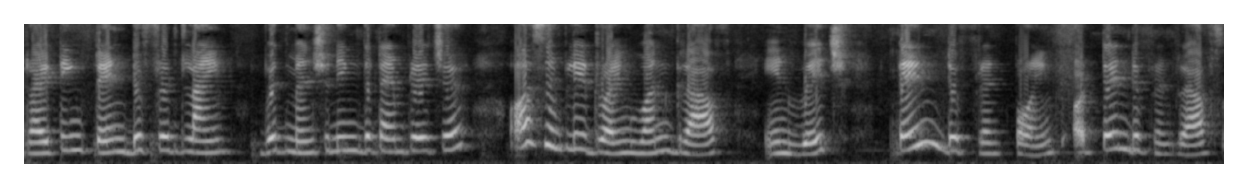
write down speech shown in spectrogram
Writing 10 different lines with mentioning the temperature or simply drawing one graph in which 10 different points or 10 different graphs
